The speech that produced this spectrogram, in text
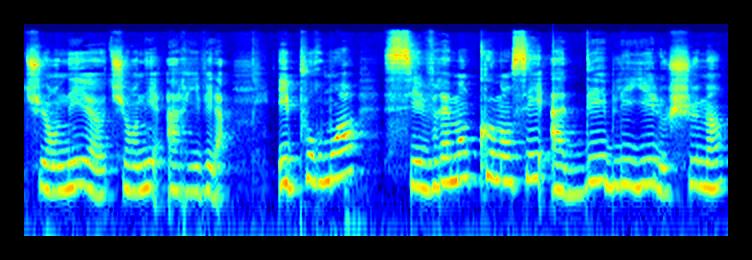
tu en es euh, tu en es arrivé là. Et pour moi, c'est vraiment commencer à déblayer le chemin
